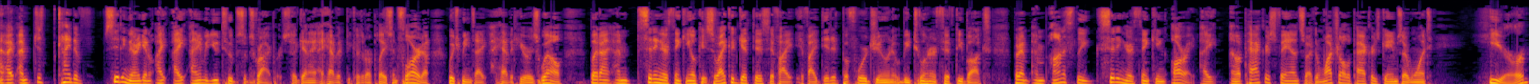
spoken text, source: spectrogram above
I, I'm just kind of sitting there again. I, I, I am a YouTube subscriber, so again, I, I, have it because of our place in Florida, which means I, I have it here as well. But I, am sitting there thinking, okay, so I could get this if I if I did it before June, it would be 250 bucks. But I'm, I'm honestly sitting here thinking, all right, I, I'm a Packers fan, so I can watch all the Packers games I want here.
